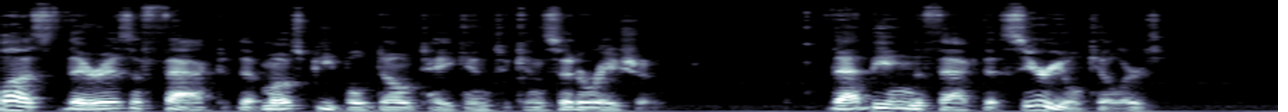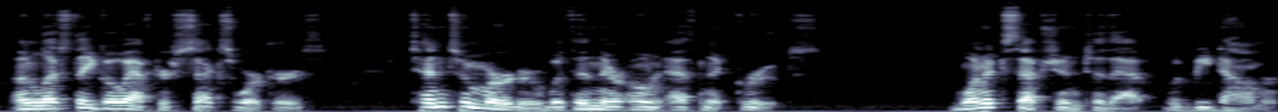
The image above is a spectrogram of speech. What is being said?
Plus, there is a fact that most people don't take into consideration. That being the fact that serial killers, unless they go after sex workers, tend to murder within their own ethnic groups. One exception to that would be Dahmer.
